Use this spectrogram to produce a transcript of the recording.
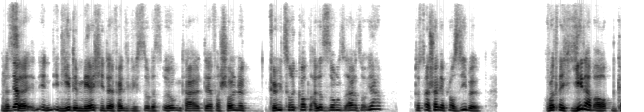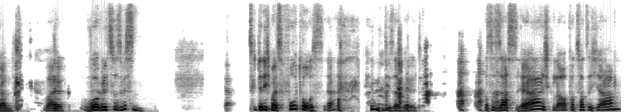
Und das Ja. ist ja in, in, in jedem Märchen der Fantasy so, dass irgend halt der verschollene König zurückkommt und alle so sagen so, ja, das erscheint mir plausibel. Obwohl es eigentlich jeder behaupten kann. Weil, woher willst du es wissen? Ja. Es gibt ja nicht mal Fotos ja, in dieser Welt. Dass du sagst, ja, ich glaube, vor 20 Jahren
